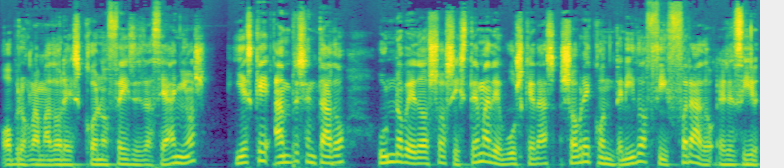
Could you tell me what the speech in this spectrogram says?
o programadores conocéis desde hace años, y es que han presentado un novedoso sistema de búsquedas sobre contenido cifrado, es decir,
